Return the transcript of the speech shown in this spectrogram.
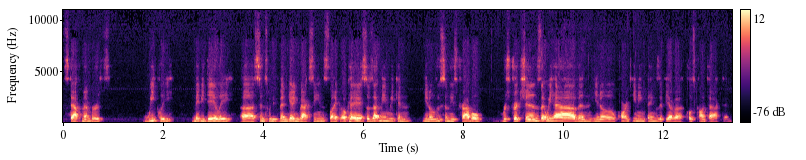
staff members weekly, maybe daily, uh, since we've been getting vaccines. Like, okay, so does that mean we can you know loosen these travel restrictions that we have, and you know quarantining things if you have a close contact and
